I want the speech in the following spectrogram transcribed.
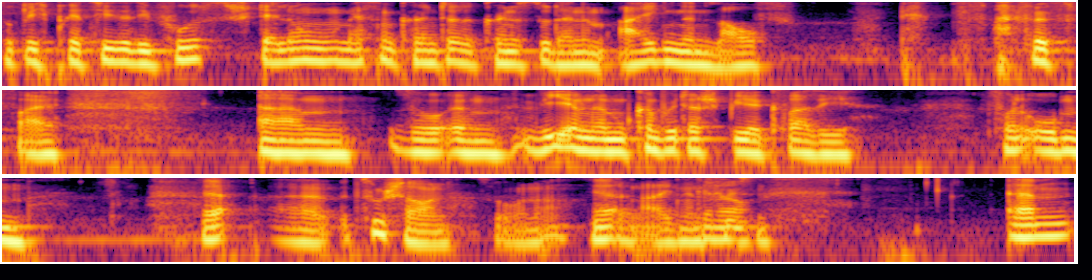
wirklich präzise die Fußstellung messen könnte, könntest du deinem eigenen Lauf im Zweifelsfall ähm, so im, wie in einem Computerspiel quasi von oben ja. äh, zuschauen, so, ne? Ja, deinen eigenen genau. Füßen. Ähm,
